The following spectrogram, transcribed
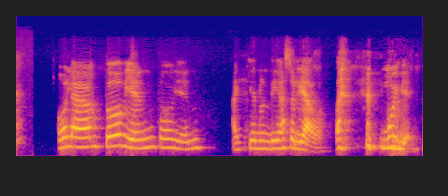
Hola, todo bien, todo bien. Aquí en un día soleado. muy bien.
